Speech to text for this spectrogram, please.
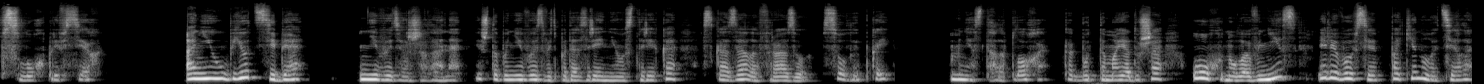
вслух при всех. «Они убьют себя!» Не выдержала она, и чтобы не вызвать подозрения у старика, сказала фразу с улыбкой. Мне стало плохо, как будто моя душа ухнула вниз или вовсе покинула тело.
